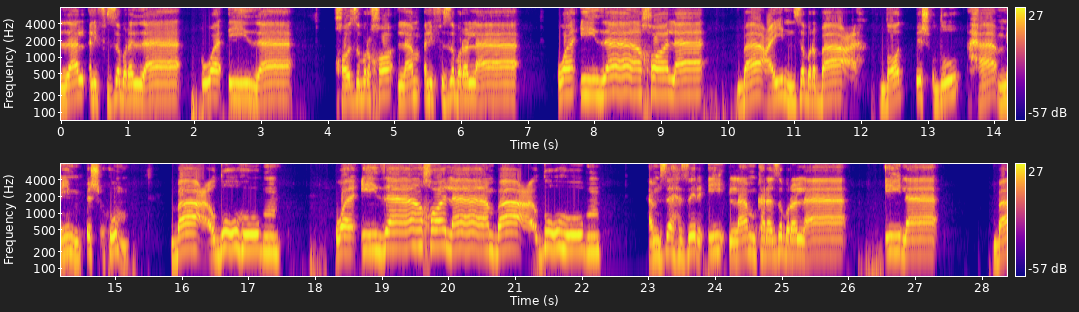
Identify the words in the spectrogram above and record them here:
ذا الألف زبر ذا وإذا خو زبر خو لام ألف زبر لا. وإذا خلا با عين زبر باع ضاد بش ضو حا ميم بش هم. بعضهم وإذا خلا بعضهم همزة زر إي لام كرا زبر لا. إلى বা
